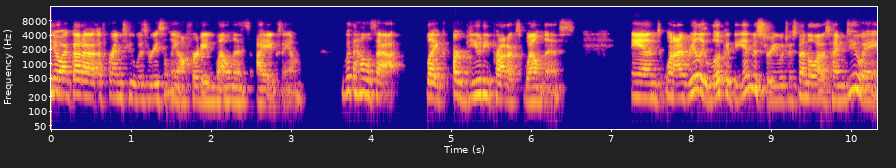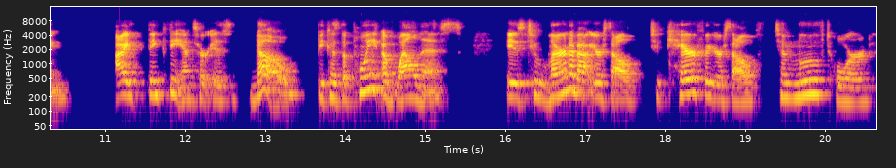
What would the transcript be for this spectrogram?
you know, I've got a, a friend who was recently offered a wellness eye exam. What the hell is that? Like our beauty products wellness. And when I really look at the industry, which I spend a lot of time doing, I think the answer is no, because the point of wellness is to learn about yourself, to care for yourself, to move toward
